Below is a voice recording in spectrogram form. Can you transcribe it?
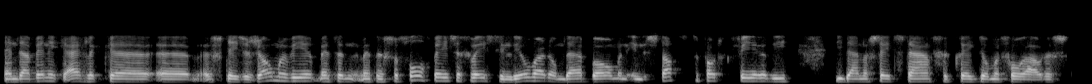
En daar ben ik eigenlijk uh, uh, deze zomer weer met een, met een vervolg bezig geweest in Leeuwarden. Om daar bomen in de stad te fotograferen die, die daar nog steeds staan, gekweekt door mijn voorouders.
